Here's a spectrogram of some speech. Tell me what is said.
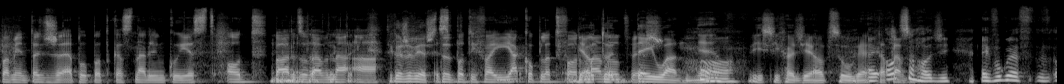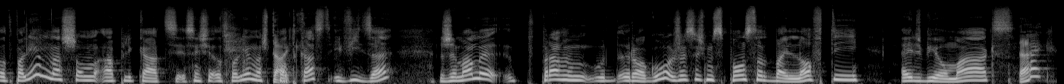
pamiętać, że Apple Podcast na rynku jest od bardzo tak, dawna, tak, a Tylko, że wiesz, to Spotify jako platforma, to no day wiesz, one, nie? O. Jeśli chodzi o obsługę. Ej, to o prawda. co chodzi? Ej, w ogóle odpaliłem naszą aplikację, w sensie odpaliłem nasz Tak. podcast i widzę, że mamy w prawym rogu, że jesteśmy sponsored by Lofty, HBO Max. Tak?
